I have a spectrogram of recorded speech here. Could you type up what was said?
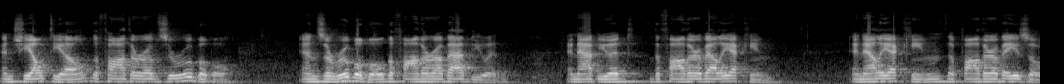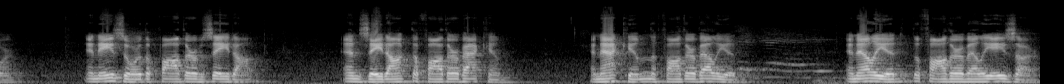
and Shealtiel the father of Zerubbabel, and Zerubbabel the father of Abiud, and Abiud the father of Eliakim, and Eliakim the father of Azor, and Azor the father of Zadok, and Zadok the father of Achim, and Achim the father of Eliud, and Eliud the father of Eleazar,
